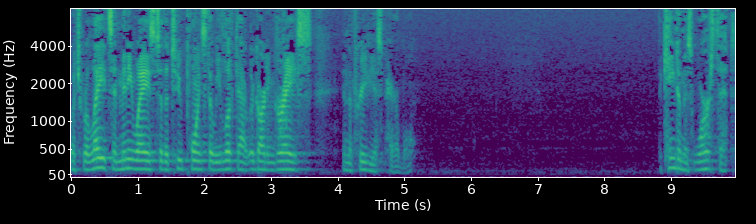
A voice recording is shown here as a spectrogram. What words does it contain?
which relates in many ways to the two points that we looked at regarding grace in the previous parable. The kingdom is worth it.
